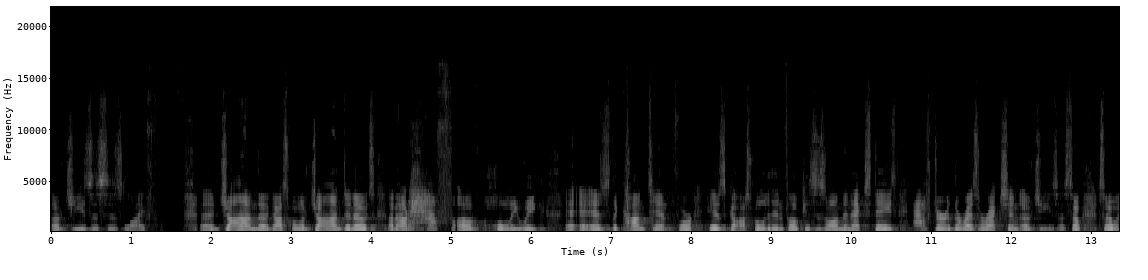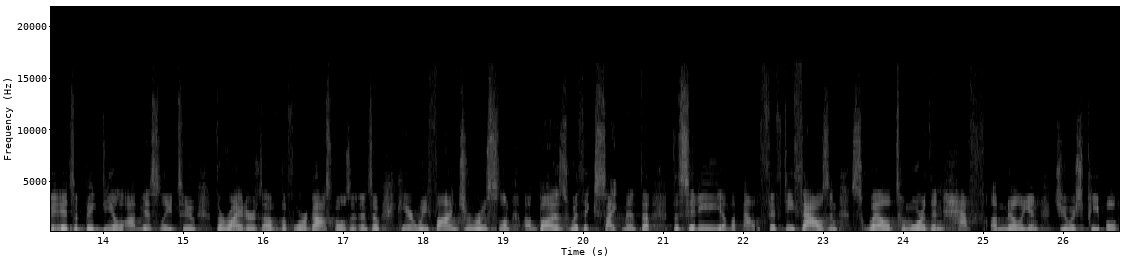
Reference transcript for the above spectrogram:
of Jesus' life. Uh, John, the Gospel of John, denotes about half of Holy Week as the content for his gospel. It then focuses on the next days after the resurrection of Jesus. So, so it's a big deal, obviously, to the writers of the four Gospels. And, and so here we find Jerusalem abuzz with excitement. The, the city of about 50,000 swelled to more than half a million Jewish people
